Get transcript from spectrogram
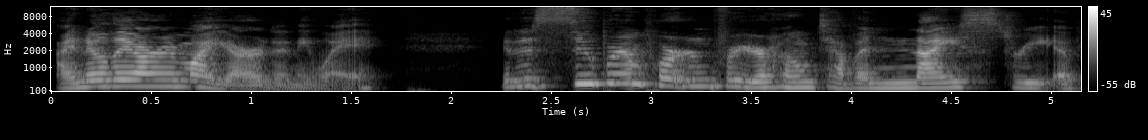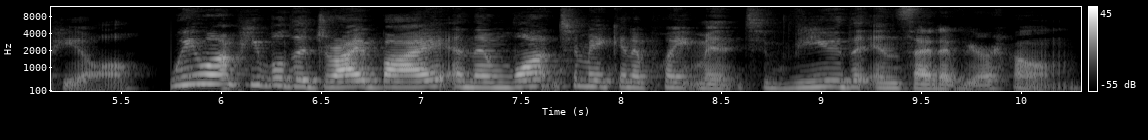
I know they are in my yard anyway. It is super important for your home to have a nice street appeal. We want people to drive by and then want to make an appointment to view the inside of your home.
